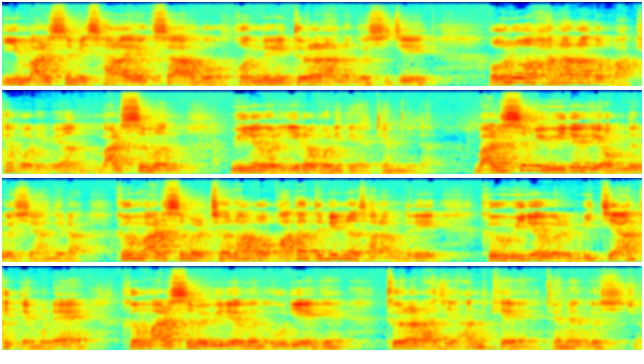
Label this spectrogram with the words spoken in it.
이 말씀이 살아 역사하고 권능이 드러나는 것이지 어느 하나라도 막혀버리면 말씀은 위력을 잃어버리게 됩니다. 말씀이 위력이 없는 것이 아니라 그 말씀을 전하고 받아들이는 사람들이 그 위력을 믿지 않기 때문에 그 말씀의 위력은 우리에게 드러나지 않게 되는 것이죠.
